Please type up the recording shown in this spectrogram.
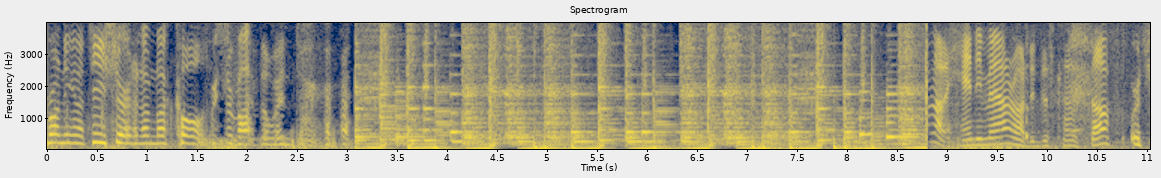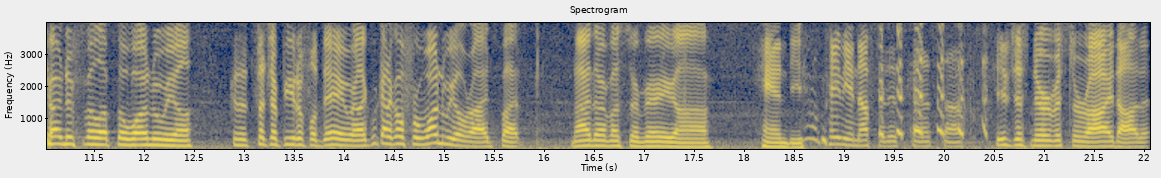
I'm running in a t-shirt and I'm not cold. We survived the winter. I'm not a handyman. I don't know how to do this kind of stuff. We're trying to fill up the one wheel because it's such a beautiful day. We're like, we gotta go for one wheel rides, but neither of us are very uh, handy. You don't pay me enough for this kind of stuff. He's just nervous to ride on it.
